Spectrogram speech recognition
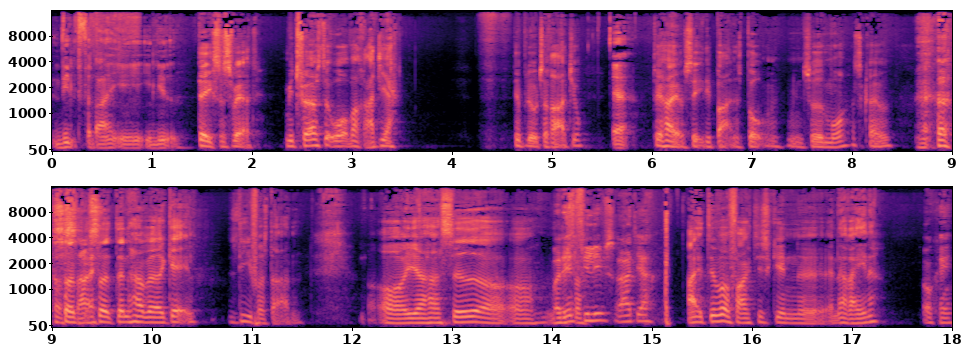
vildt for dig i, i livet? Det er ikke så svært. Mit første ord var radja. Det blev til radio. Ja. Det har jeg jo set i barnets bog, min søde mor har skrevet. så, så den har været gal lige fra starten. Og jeg har siddet og... og Var det en Philips Radja? Nej, det var faktisk en, øh, en arena. Okay.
